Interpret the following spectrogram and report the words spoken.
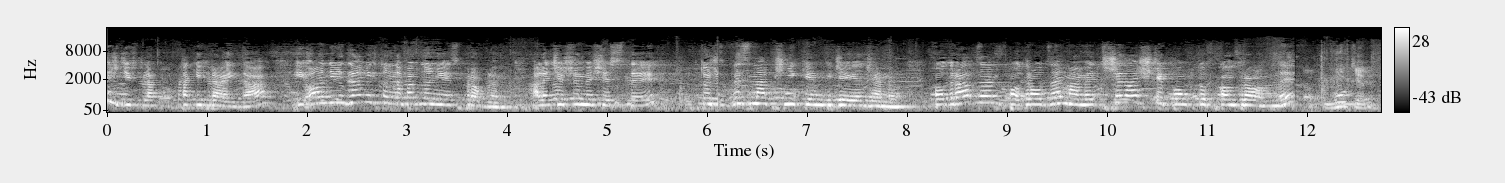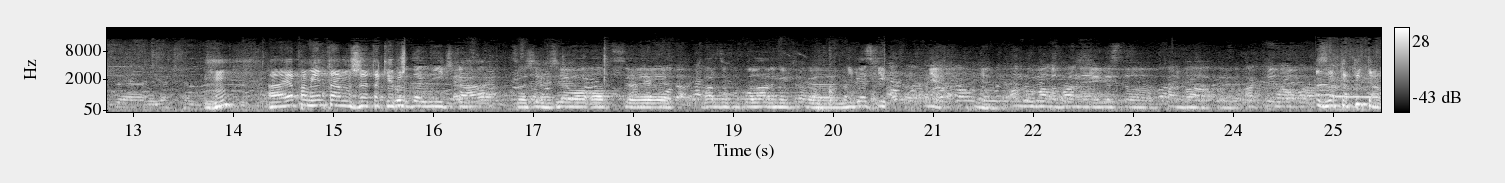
jeździ w takich rajdach i oni, dla nich to na pewno nie jest problem, ale cieszymy się z tych, którzy z wyznacznikiem, gdzie jedziemy. Po drodze, po drodze mamy 13 punktów kontrolnych. Bukiet. A ja pamiętam, że takie różne Mydelniczka, co się wzięło od e, bardzo popularnych e, niebieskich. Nie, nie. On był malowany, jest to farba e, akrylowa. za kapitan.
